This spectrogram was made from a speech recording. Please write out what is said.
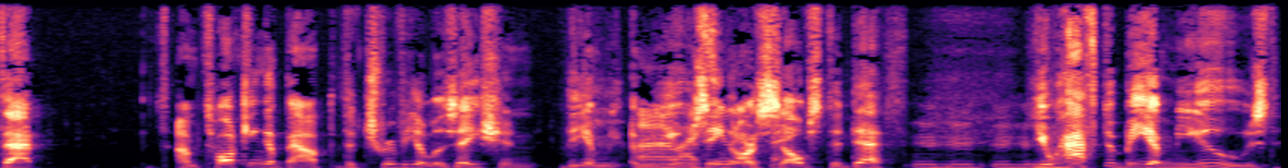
That I'm talking about the trivialization, the am- Oh, amusing you're ourselves to death. Mm-hmm, You have to be amused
